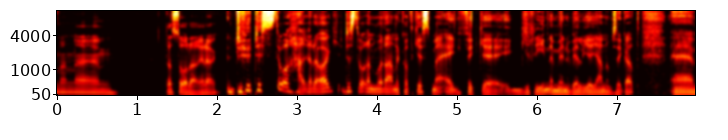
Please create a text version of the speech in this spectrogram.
men eh, det står der i dag. Du, det står her i dag. Det står en moderne katekisme. Jeg fikk eh, grine min vilje gjennom, sikkert. Eh,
